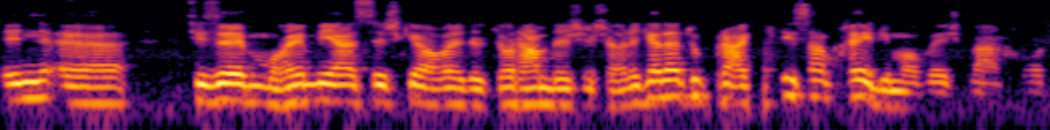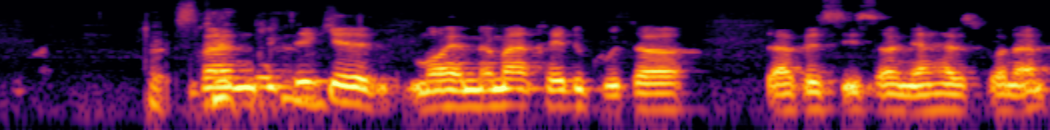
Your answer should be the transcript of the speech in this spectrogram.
این چیز مهمی هستش که آقای دکتر هم بهش اشاره کردن تو practice هم خیلی ما بهش برخورد می‌کنیم. و نکته که مهمه من خیلی کوتاه دفعه سی ثانیه عرض کنم.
